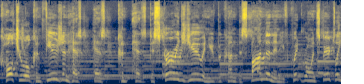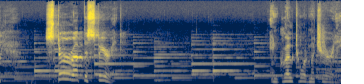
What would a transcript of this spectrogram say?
cultural confusion has, has, has discouraged you and you've become despondent and you've quit growing spiritually, stir up the spirit and grow toward maturity.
